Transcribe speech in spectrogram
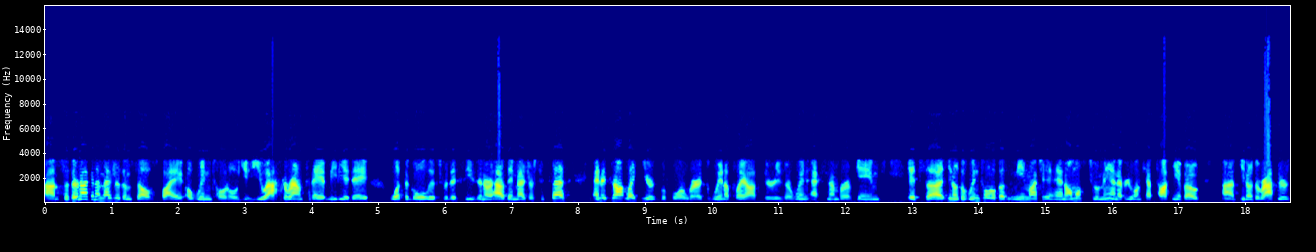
Um, so they're not going to measure themselves by a win total. You, you ask around today at Media Day what the goal is for this season or how they measure success, and it's not like years before where it's win a playoff series or win X number of games. It's, uh, you know, the win total doesn't mean much. And almost to a man, everyone kept talking about, uh, you know, the Raptors'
